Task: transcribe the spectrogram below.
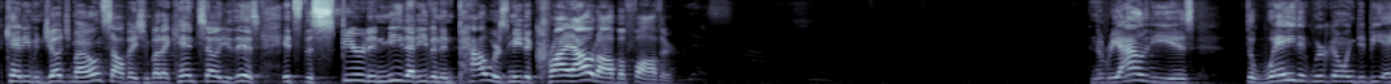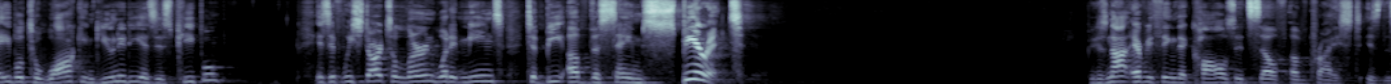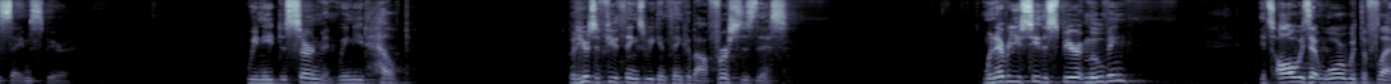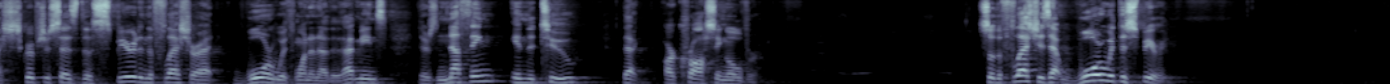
I can't even judge my own salvation, but I can tell you this it's the Spirit in me that even empowers me to cry out, Abba, Father. And the reality is, the way that we're going to be able to walk in unity as His people is if we start to learn what it means to be of the same Spirit. Because not everything that calls itself of Christ is the same Spirit. We need discernment, we need help. But here's a few things we can think about. First is this whenever you see the Spirit moving, it's always at war with the flesh. Scripture says the Spirit and the flesh are at war with one another. That means there's nothing in the two that are crossing over. So the flesh is at war with the Spirit.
